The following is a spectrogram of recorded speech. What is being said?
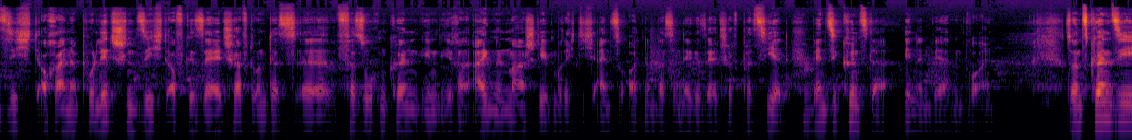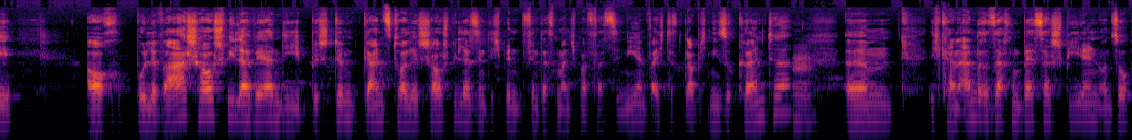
Sicht, auch einer politischen Sicht auf Gesellschaft und das äh, versuchen können, in ihren eigenen Maßstäben richtig einzuordnen, was in der Gesellschaft passiert, hm. wenn sie KünstlerInnen werden wollen. Sonst können sie auch Boulevard-Schauspieler werden, die bestimmt ganz tolle Schauspieler sind. Ich finde das manchmal faszinierend, weil ich das, glaube ich, nie so könnte. Mhm. Ähm, ich kann andere Sachen besser spielen und so,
